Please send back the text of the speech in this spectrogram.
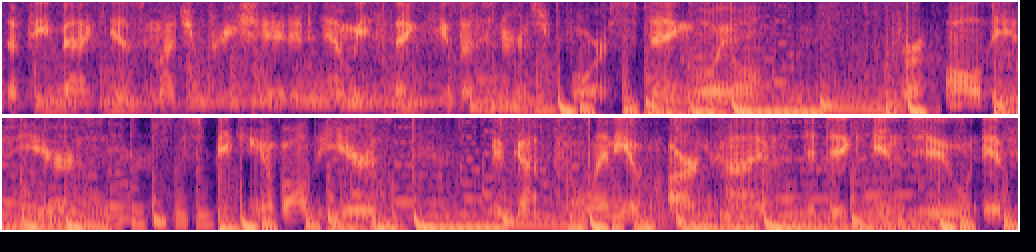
The feedback is much appreciated, and we thank you, listeners, for staying loyal for all these years. Speaking of all the years, we've got plenty of archives to dig into if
